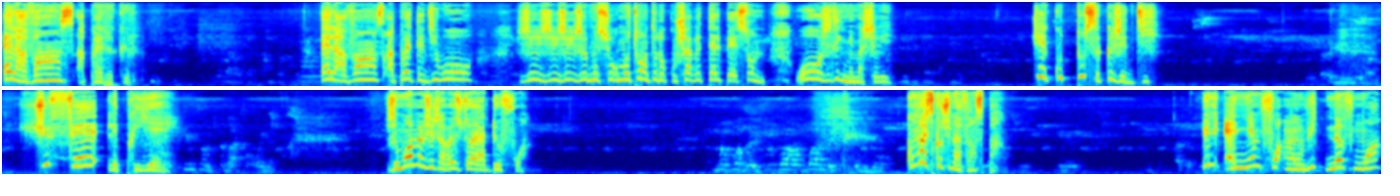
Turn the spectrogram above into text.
Elle avance, après elle recule. Elle avance, après elle te dit, oh, je, je, je, me suis remonté en train de coucher avec telle personne. Oh, je dis, mais ma chérie, tu écoutes tout ce que je dis. Tu fais les prières. Moi-même, j'ai travaillé sur toi il y a deux fois. Comment est-ce que tu n'avances pas? Une énième fois en 8, 9 mois,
